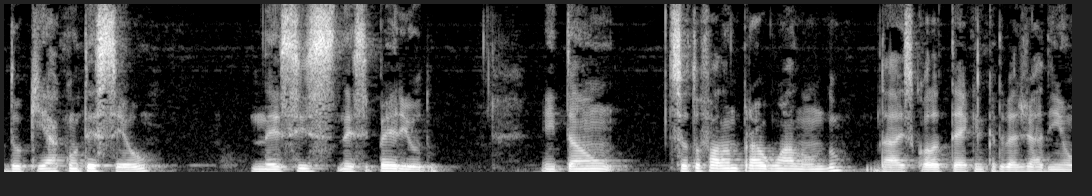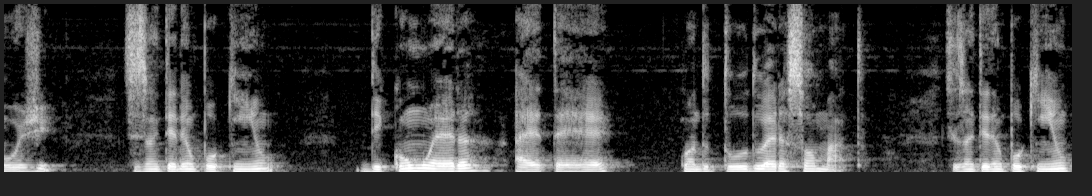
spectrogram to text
do que aconteceu nesses, nesse período. Então, se eu estou falando para algum aluno da Escola Técnica do Belo Jardim hoje, vocês vão entender um pouquinho de como era a ETE quando tudo era só mato. Vocês vão entender um pouquinho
